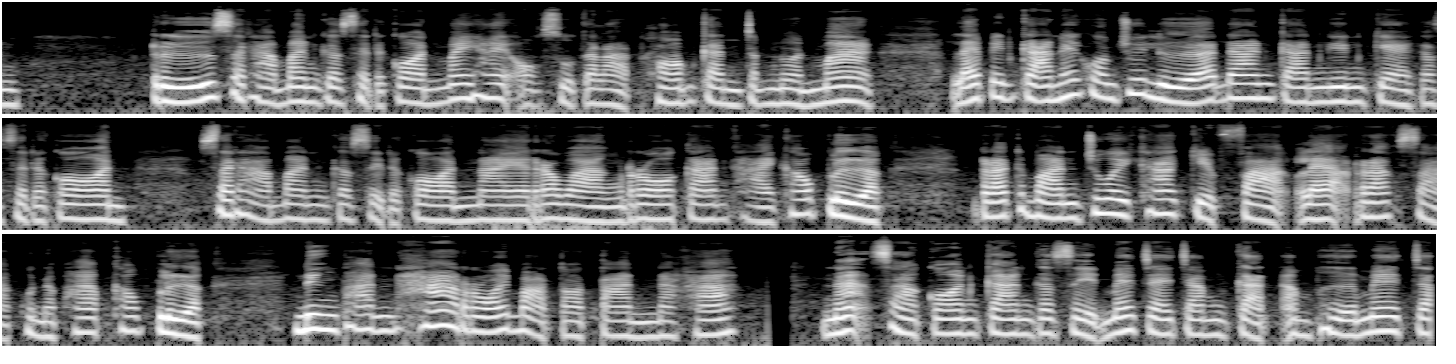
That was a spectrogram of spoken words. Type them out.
ร หรือสถาบันเกษตรกรไม่ให้ออกสู่ตลาดพร้อมกันจำนวนมาก และเป็นการให้ความช่วยเหลือด้านการเงินแก่เกษตรกร สถาบันเกษตรกรในระหว่างรอการขายข้าวเปลือก รัฐบาลช่วยค่าเก็บฝากและรักษาคุณภาพข้าวเปลือก 1,500 บาทต่อตันนะคะ ณสากรการเกษตรแม่ใจจำกัดอำเภอแม่ใจ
